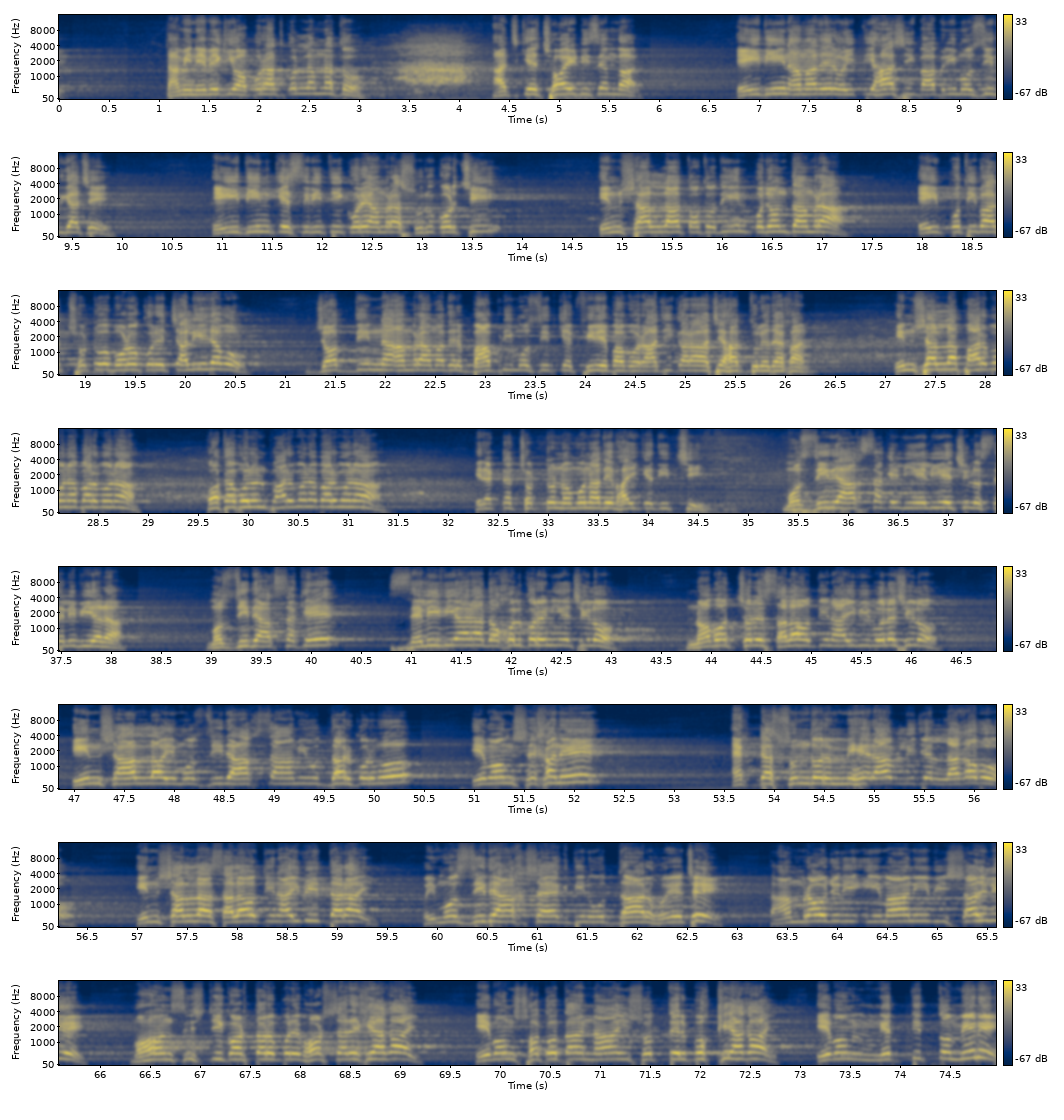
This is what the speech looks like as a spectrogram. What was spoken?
তা আমি নেবে কি? অপরাধ করলাম না তো? আজকে ছয় ডিসেম্বর। এই দিন আমাদের ঐতিহাসিক বাবরি মসজিদ গেছে। এই দিনকে স্মৃতি করে আমরা শুরু করছি। ইনশাল্লাহ ততদিন পর্যন্ত আমরা এই প্রতিবাদ ছোট বড় করে চালিয়ে যাব। যতদিন না আমরা আমাদের বাবরি মসজিদকে ফিরে পাবো। রাজি কারা আছে? হাত তুলে দেখান। ইনশাল্লাহ পারব না পারব না। কথা বলুন, পারব না পারব না। এর একটা ছোট্ট নমুনা দে ভাইকে দিচ্ছি। মসজিদে আকসাকে নিয়ে নিয়েছিল সেলিবিয়ারা। মসজিদে আকসাকে সেলিবিয়ারা দখল করে নিয়েছিল। নবচ্ছরে সালাউদ্দিন আইবি বলেছিল, ইনশাআল্লাহ এই মসজিদে আকসা আমি উদ্ধার করব এবং সেখানে একটা সুন্দর মেহরাব লিজে লাগাবো। ইনশাল্লাহ সালাউদ্দিন আইবির দ্বারাই ওই মসজিদে আকসা একদিন উদ্ধার হয়েছে। তা আমরাও যদি ইমানি বিশ্বাস নিয়ে মহান সৃষ্টিকর্তার উপরে ভরসা রেখে আগাই এবং সততা নাই সত্যের পক্ষে আগায় এবং নেতৃত্ব মেনে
